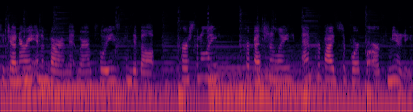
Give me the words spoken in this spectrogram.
to generate an environment where employees can develop personally, professionally, and provide support for our community.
